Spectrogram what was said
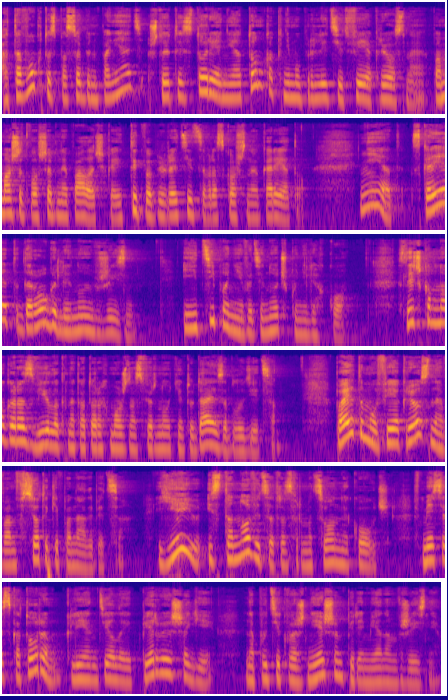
а того, кто способен понять, что эта история не о том, как к нему прилетит фея крестная, помашет волшебной палочкой, и тыква превратится в роскошную карету. Нет, скорее это дорога длиной в жизнь. И идти по ней в одиночку нелегко. Слишком много развилок, на которых можно свернуть не туда и заблудиться. Поэтому фея крестная вам все-таки понадобится. Ею и становится трансформационный коуч, вместе с которым клиент делает первые шаги на пути к важнейшим переменам в жизни.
